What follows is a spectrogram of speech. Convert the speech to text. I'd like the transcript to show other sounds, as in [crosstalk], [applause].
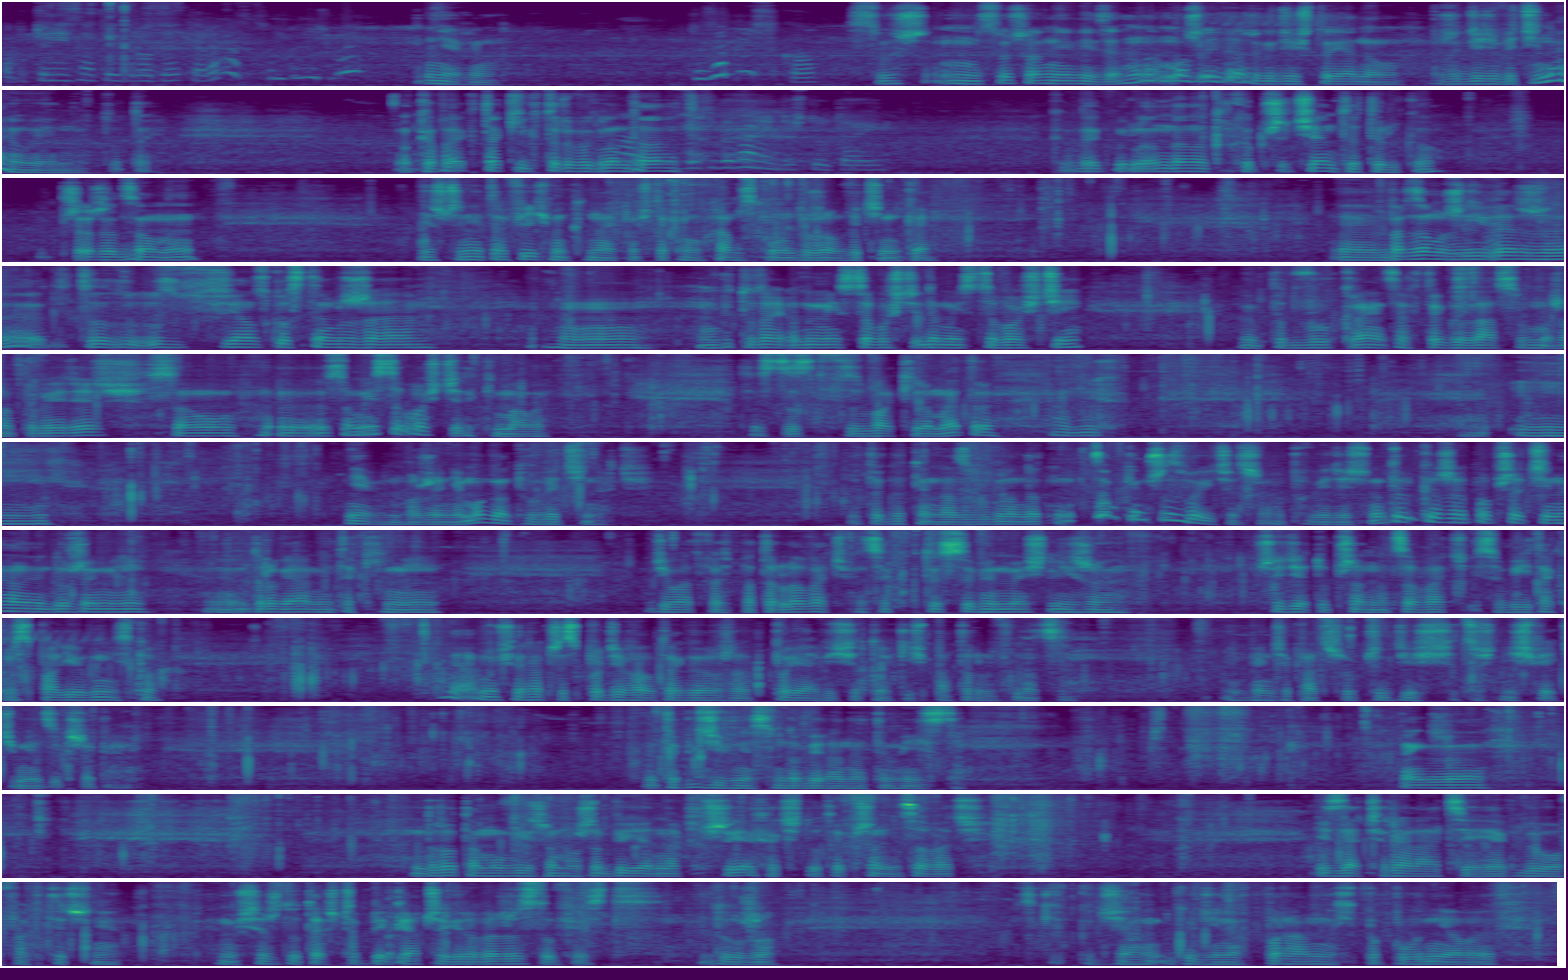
A bo to nie jest na tej drodze teraz? Co byliśmy? Nie wiem. To za blisko. Słysz, mm, słyszę, nie widzę. No możliwe, że gdzieś tu jadą, że gdzieś wycinają jednak tutaj. No kawałek taki, który wygląda, Tak, zdecydowanie gdzieś tutaj. kawałek wygląda no trochę przycięty tylko. Przerzedzony. Jeszcze nie trafiliśmy tu na jakąś taką chamską, dużą wycinkę. E, Bardzo możliwe, że to w związku z tym, że mm, tutaj od miejscowości do miejscowości, po dwóch krańcach tego lasu, można powiedzieć, są, y, są miejscowości takie małe. To jest, to jest 2 km od nich. I nie wiem, może nie mogą tu wycinać. Dlatego ten las wygląda całkiem przyzwoicie, trzeba powiedzieć. No tylko, że poprzecinany dużymi y, drogami takimi, gdzie łatwo jest patrolować, więc jak ktoś sobie myśli, że przyjdzie tu przenocować i sobie i tak rozpali ognisko, ja bym się raczej spodziewał tego, że pojawi się tu jakiś patrol w nocy i będzie patrzył, czy gdzieś się coś nie świeci między krzakami. I tak dziwnie są dobierane te miejsca. Także Dorota mówi, że może by jednak przyjechać tutaj przenocować i zdać relację, jak było faktycznie. Myślę, że tutaj jeszcze biegaczy i rowerzystów jest dużo. W takich godzi- godzinach porannych i popołudniowych.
